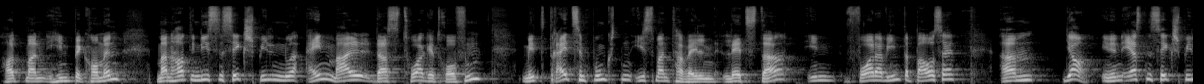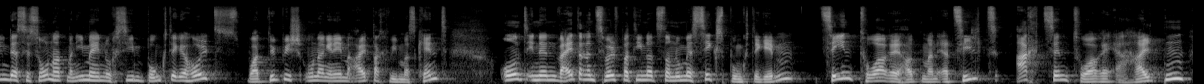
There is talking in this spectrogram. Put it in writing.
hat man hinbekommen. Man hat in diesen sechs Spielen nur einmal das Tor getroffen. Mit 13 Punkten ist man Tabellenletzter in, vor der Winterpause. Ähm, ja, in den ersten sechs Spielen der Saison hat man immerhin noch sieben Punkte geholt. War typisch unangenehmer Alltag, wie man es kennt. Und in den weiteren zwölf Partien hat es dann nur mehr sechs Punkte gegeben. Zehn Tore hat man erzielt, 18 Tore erhalten.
